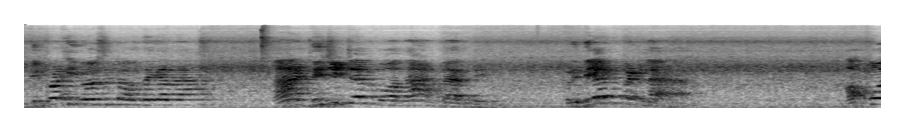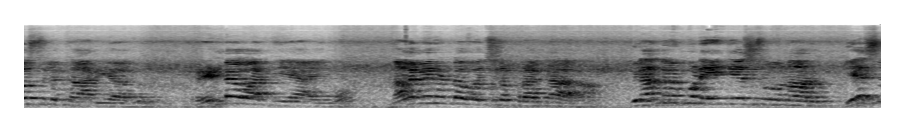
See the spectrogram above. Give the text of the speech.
ఇది కూడా ఈ రోజుల్లో ఉంది కదా. ఆ డిజిటల్ బోధ అంటారు దీన్ని. ఇప్పుడు అపోస్తుల కార్యాలు రెండవ అధ్యాయము నలభై రెండవ వచ్చిన ప్రకారం వీరందరూ కూడా ఏం చేస్తూ ఉన్నారు? యేసు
